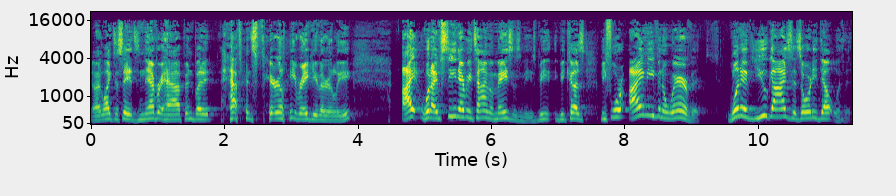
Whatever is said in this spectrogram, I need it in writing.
I'd like to say it's never happened, but it happens fairly regularly. I, what I've seen every time amazes me is be, because before I'm even aware of it, one of you guys has already dealt with it.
